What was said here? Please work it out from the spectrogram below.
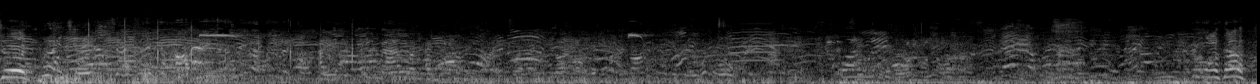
Adrian. Go, Arthur.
